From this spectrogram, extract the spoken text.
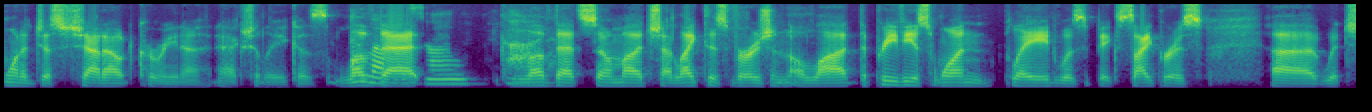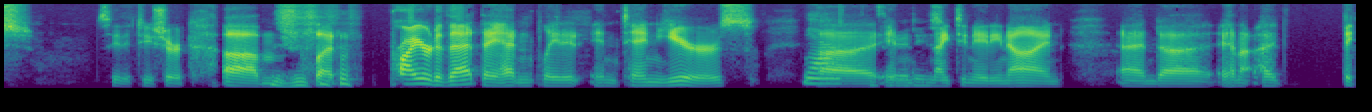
want to just shout out Corinna actually because love, love that, love that so much. I like this version a lot. The previous one played was Big Cypress, uh, which see the T-shirt. Um, but prior to that, they hadn't played it in ten years. Yeah. Uh, in 1989, and uh, and I they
